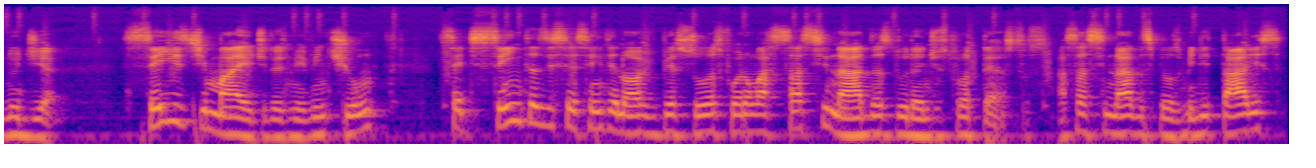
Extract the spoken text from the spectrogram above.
no dia 6 de maio de 2021, 769 pessoas foram assassinadas durante os protestos, assassinadas pelos militares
